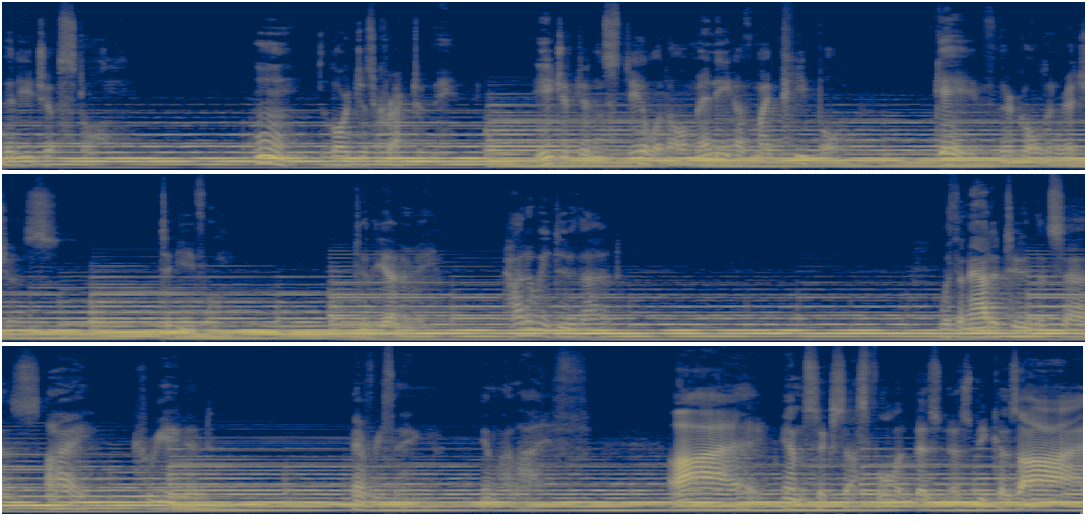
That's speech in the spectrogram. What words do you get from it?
that Egypt stole. Mm, the Lord just corrected me. Egypt didn't steal it all. Many of my people successful in business because I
